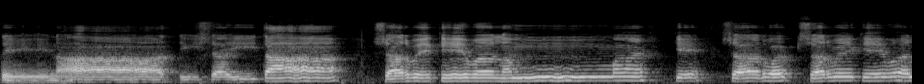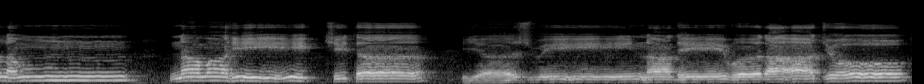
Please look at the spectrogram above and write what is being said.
तेनातिशयिता सर्वे केवलं के सर्व सर्वे केवलं न महीक्षित यस्मिन्नदेवराजो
